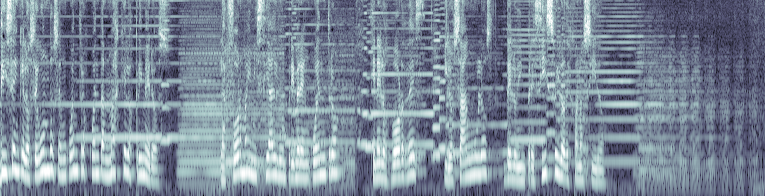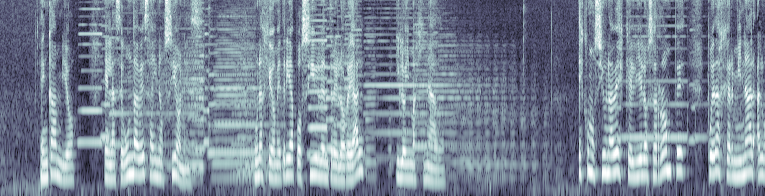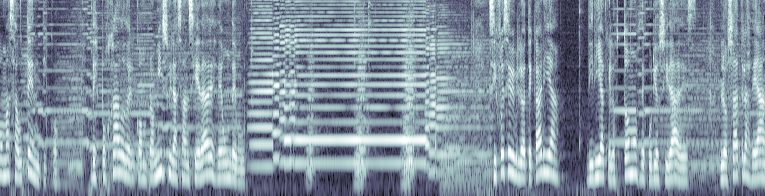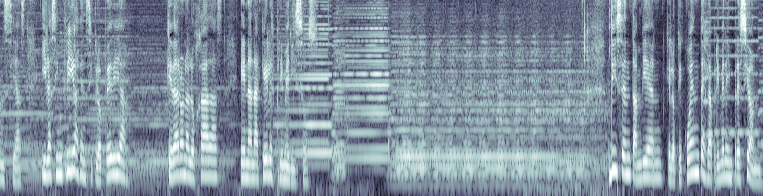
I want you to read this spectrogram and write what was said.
Dicen que los segundos encuentros cuentan más que los primeros. La forma inicial de un primer encuentro tiene los bordes y los ángulos de lo impreciso y lo desconocido. En cambio, en la segunda vez hay nociones, una geometría posible entre lo real y lo imaginado. Es como si una vez que el hielo se rompe pueda germinar algo más auténtico, despojado del compromiso y las ansiedades de un debut. Si fuese bibliotecaria, diría que los tomos de curiosidades, los atlas de ansias y las intrigas de enciclopedia quedaron alojadas en anaqueles primerizos. Dicen también que lo que cuenta es la primera impresión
